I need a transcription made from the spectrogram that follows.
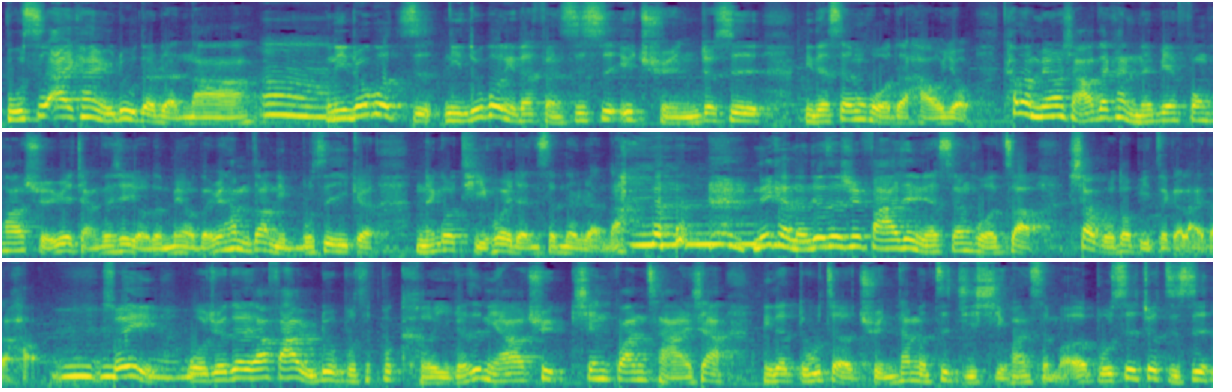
不是爱看语录的人呐、啊，嗯，你如果只你如果你的粉丝是一群就是你的生活的好友，他们没有想要再看你那边风花雪月讲这些有的没有的，因为他们知道你不是一个能够体会人生的人啊，嗯、你可能就是去发一些你的生活照，效果都比这个来得好，嗯，所以我觉得要发语录不是不可以，可是你要去先观察一下你的读者群他们自己喜欢什么，而不是就只是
